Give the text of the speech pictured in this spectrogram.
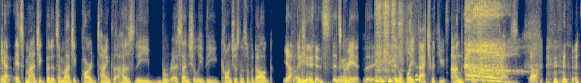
yeah, it's magic, but it's a magic powered tank that has the essentially the consciousness of a dog. Yeah. Like it's it's Yeah. great. It, it'll play fetch with you and punch the bad Yeah. guys.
